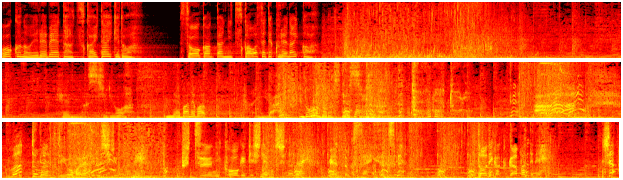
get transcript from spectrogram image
奥のエレベーター使いたいけどそう簡単に使わせてくれないか。変な資料。ネバネバ。いやドロドロしてるし。トロトロああマットマンって呼ばれてる資料だね。普通に攻撃しても死なない。めんどくさいやつ。とにかく頑張ってね。じゃよ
